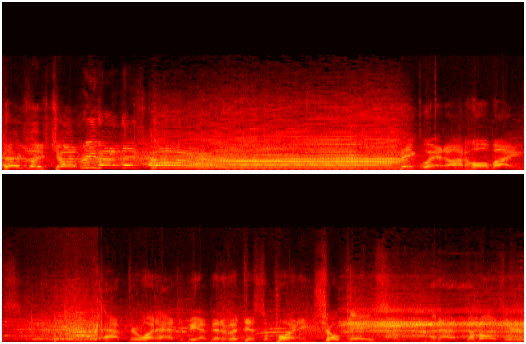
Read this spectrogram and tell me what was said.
There's a shot, rebound, they score! Win on home ice after what had to be a bit of a disappointing showcase. And at the buzzer.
